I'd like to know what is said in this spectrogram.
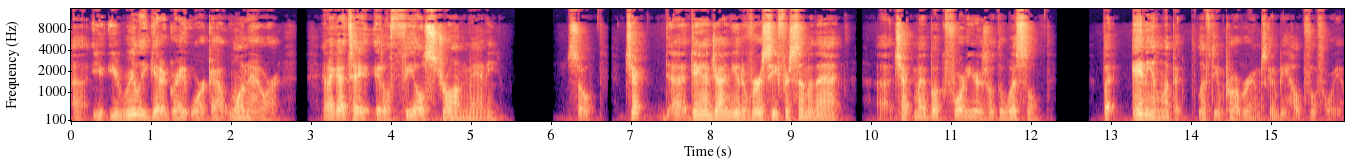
uh, you, you really get a great workout one hour. And I got to tell you, it'll feel strong, Manny. So check uh, Dan John University for some of that. Check my book, 40 Years with the Whistle. But any Olympic lifting program is going to be helpful for you.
